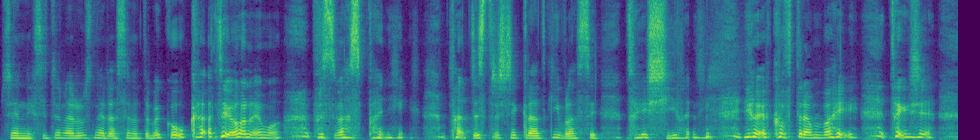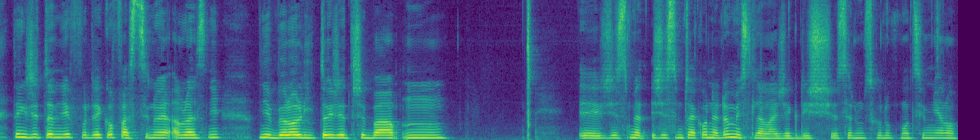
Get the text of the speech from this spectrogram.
že nechci to narůst, nedá se na tebe koukat, jo, nebo prosím vás, paní, máte strašně krátký vlasy, to je šílený, jo, jako v tramvaji, takže, takže to mě furt jako fascinuje a vlastně mě bylo líto, že třeba, mm, že, jsme, že jsem to jako nedomyslela, že když Sedm schodů k moci mělo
